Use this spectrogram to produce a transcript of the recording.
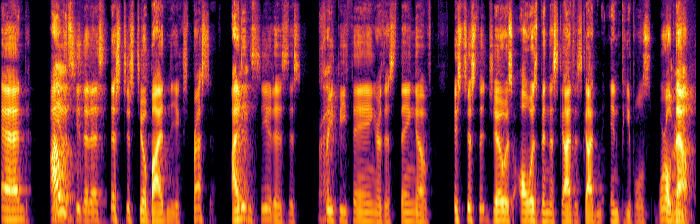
And I would see that as that's just Joe Biden, the expressive. I Right. didn't see it as this right. creepy thing or this thing of, it's just that Joe has always been this guy that's gotten in people's world. Now,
